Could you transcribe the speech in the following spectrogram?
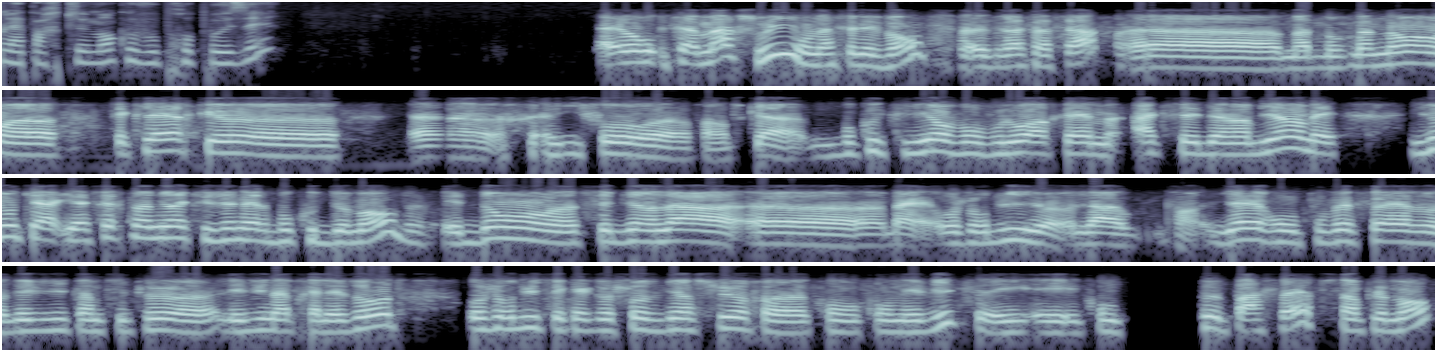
l'appartement que vous proposez? Alors ça marche, oui, on a fait les ventes euh, grâce à ça. Euh, donc maintenant, euh, c'est clair que euh, il faut, enfin en tout cas, beaucoup de clients vont vouloir quand même accéder à un bien, mais disons qu'il y, y, a certains biens qui génèrent beaucoup de demandes, et dans ces biens-là, ben, aujourd'hui, là, hier on pouvait faire des visites un petit peu les unes après les autres. Aujourd'hui, c'est quelque chose bien sûr qu'on évite et, et qu'on ne peut pas faire tout simplement.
